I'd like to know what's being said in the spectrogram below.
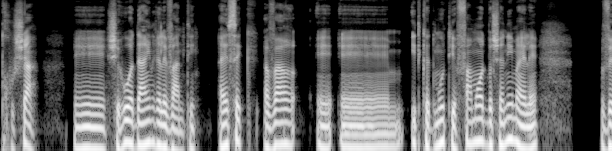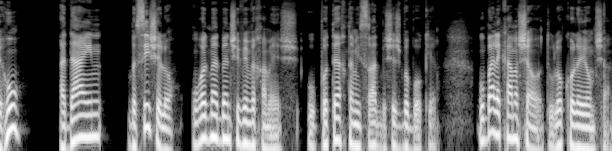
תחושה אה, שהוא עדיין רלוונטי. העסק עבר אה, אה, התקדמות יפה מאוד בשנים האלה, והוא עדיין בשיא שלו, הוא עוד מעט בן 75, הוא פותח את המשרד ב-6 בבוקר, הוא בא לכמה שעות, הוא לא כל היום שם.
